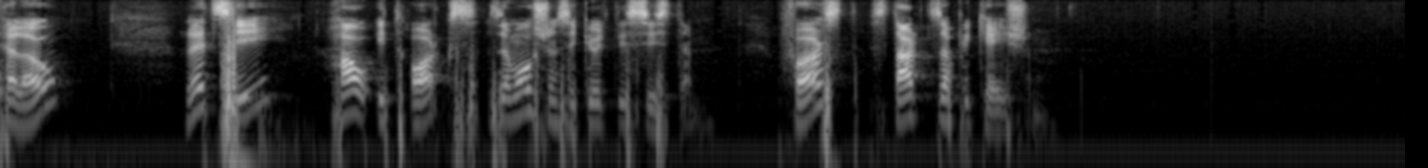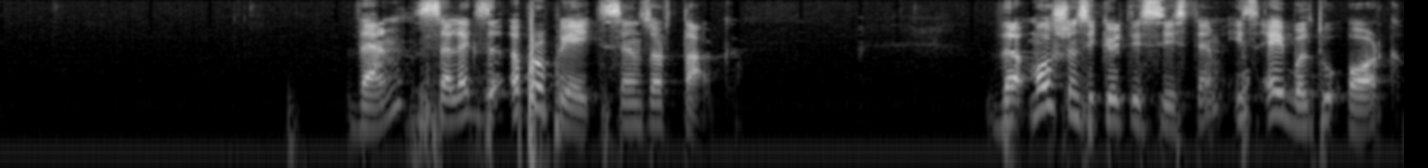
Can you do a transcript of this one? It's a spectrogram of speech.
Hello. Let's see how it works the motion security system. First, start the application. Then, select the appropriate sensor tag. The motion security system is able to work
